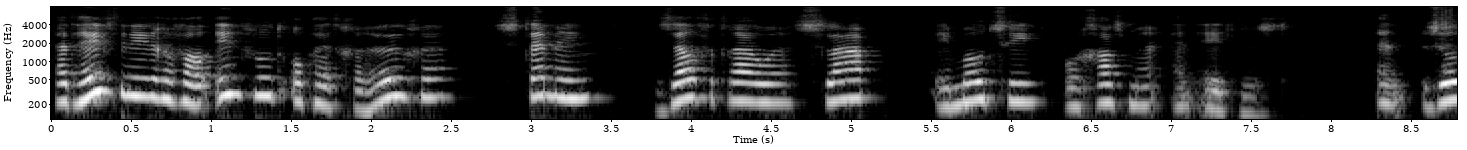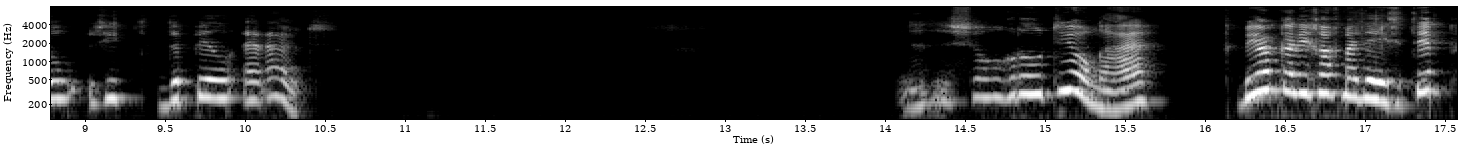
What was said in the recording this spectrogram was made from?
Het heeft in ieder geval invloed op het geheugen, stemming, zelfvertrouwen, slaap, emotie, orgasme en eetlust. En zo ziet de pil eruit. Dit is zo'n grote jongen, hè? Bianca die gaf mij deze tip.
